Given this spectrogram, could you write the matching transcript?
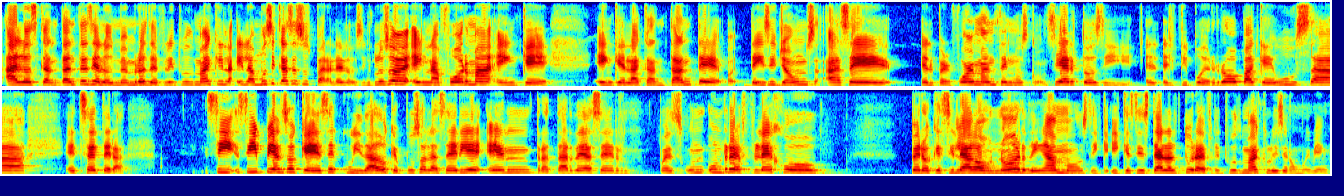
a los cantantes y a los miembros de Fleetwood Mac, y la música hace sus paralelos, incluso en la forma en que, en que la cantante Daisy Jones hace el performance en los conciertos y el, tipo de ropa que usa, etcétera. Sí, sí pienso que ese cuidado que puso la serie en tratar de hacer pues un, un reflejo pero que sí le haga honor, digamos, y que, y que sí esté a la altura de Fleetwood Mac, lo hicieron muy bien.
